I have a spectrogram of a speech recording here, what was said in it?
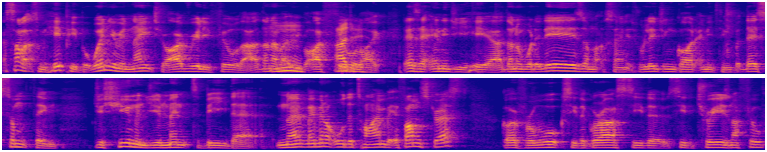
I sound like some hippie, but when you're in nature, I really feel that. I don't know about you, but I Mm, I feel like there's an energy here. I don't know what it is. I'm not saying it's religion, God, anything, but there's something. Just humans, you're meant to be there. No, maybe not all the time, but if I'm stressed, go for a walk, see the grass, see the see the trees, and I feel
